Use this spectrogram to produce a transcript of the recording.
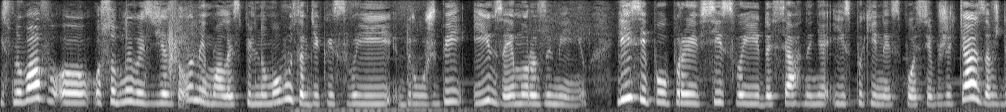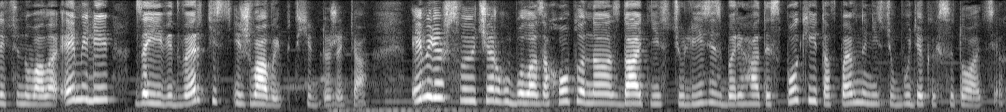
існував о, особливий зв'язок. Вони мали спільну мову завдяки своїй дружбі і взаєморозумінню. Лізі, попри всі свої досягнення і спокійний спосіб життя, завжди цінувала Емілі за її відвертість і жвавий підхід до життя. Емілі ж, в свою чергу, була захоплена здатністю Лізі зберігати спокій та впевненість у будь-яких ситуаціях.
